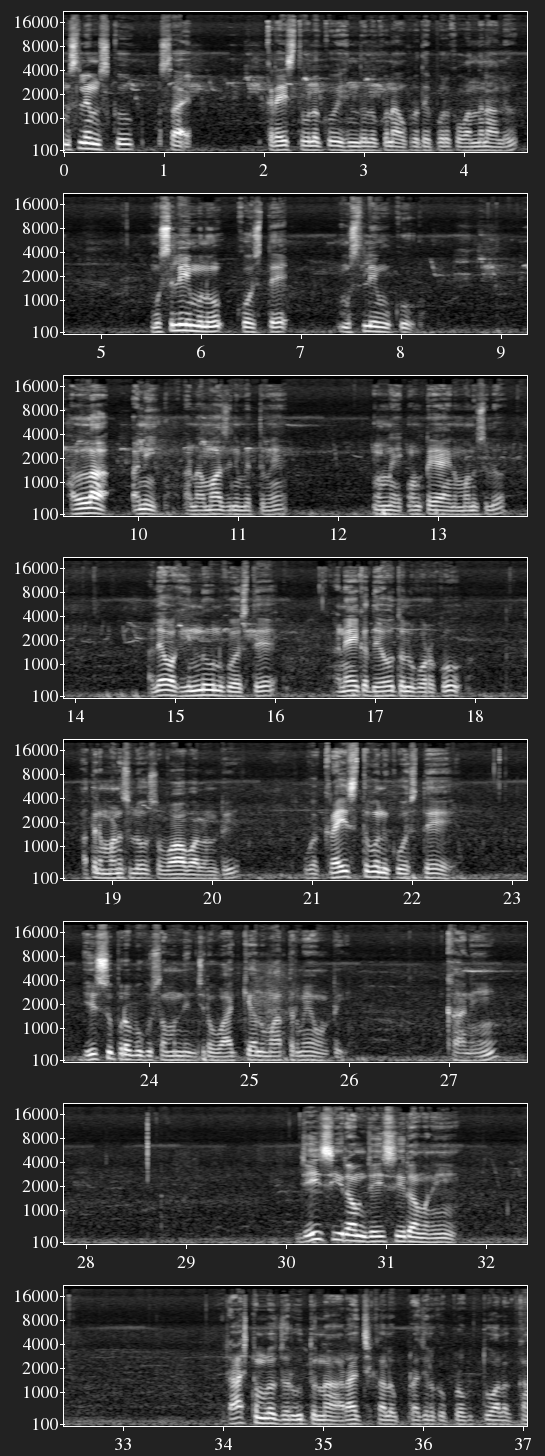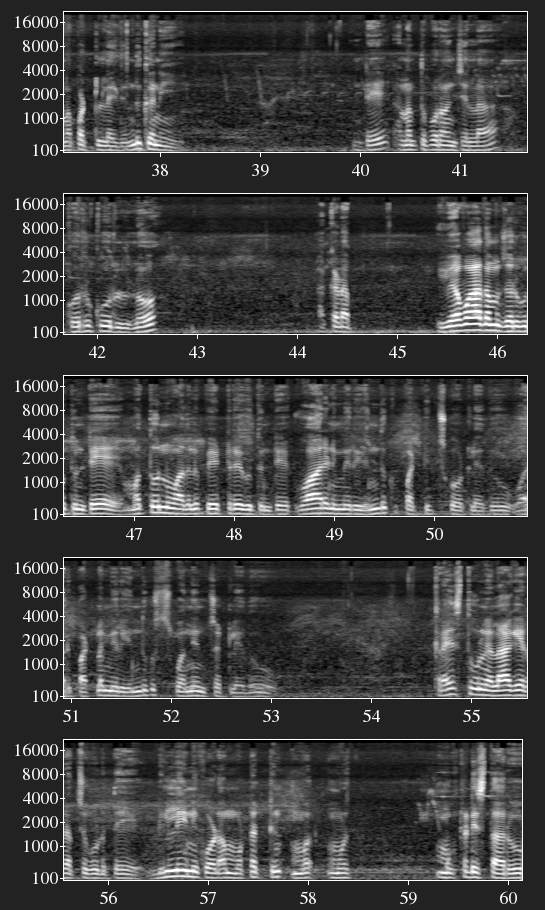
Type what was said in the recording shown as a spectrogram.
ముస్లిమ్స్కు క్రైస్తవులకు హిందువులకు నా హృదయపూర్వక వందనాలు. ముస్లిమును కోస్తే ముస్లింకు అల్లా అని ఆ నమాజ్ నిమిత్తమే ఉన్నాయి ఉంటాయి ఆయన మనసులో. అదే ఒక హిందువుని కోస్తే అనేక దేవతల కొరకు అతని మనసులో స్వభావాలు ఉంటాయి. ఒక క్రైస్తవుని కోస్తే యేసు ప్రభుకు సంబంధించిన వాక్యాలు మాత్రమే ఉంటాయి. కానీ జై శ్రీరామ్ జై శ్రీరామ్ అని రాష్ట్రంలో జరుగుతున్న అరాచకాలు ప్రజలకు ప్రభుత్వాలకు కనపట్టలేదు. ఎందుకని? అంటే అనంతపురం జిల్లా కొర్రుకూరులో అక్కడ వివాదం జరుగుతుంటే మతోన్వాదులు పేటరేగుతుంటే వారిని మీరు ఎందుకు పట్టించుకోవట్లేదు? వారి పట్ల మీరు ఎందుకు స్పందించట్లేదు? క్రైస్తవులను ఎలాగే రెచ్చగొడితే ఢిల్లీని కూడా ముట్ట ముట్టడిస్తారు.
